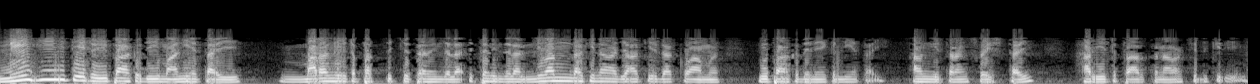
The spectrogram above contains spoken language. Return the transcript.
මේ ජීවිතයට විපාක දීම අනියතයි මරණයට පත්වෙච්ච තැන ඉඳලා එතන ඉඳලා නිවන් දකිනා જાතිය දක්වාම විපාක දෙන එක නියතයි. අංගිතරන් ශ්‍රේෂ්ඨයි හරියට ප්‍රාර්ථනාවක් සිදු කිරීම.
